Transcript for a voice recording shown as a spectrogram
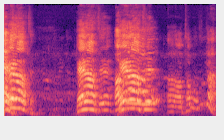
Evet. penaltı. Penaltı. Penaltı. Aa, atamadı da.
